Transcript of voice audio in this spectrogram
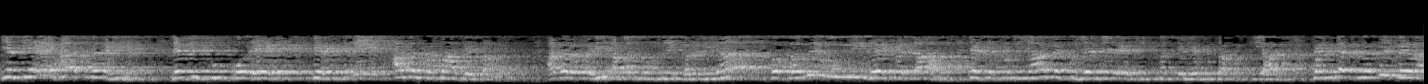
یہ میرے ہاتھ میں نہیں ہے، لیکن تم کو ایک بہترین عمل بتا دیتا ہوں۔ اگر وہی عمل تم نے کر لیا، تو کبھی امید ہے کہ اللہ، جیسے دنیا میں تجھے میرے خدمت کے لیے منتخب کیا جنت میں بھی میرا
